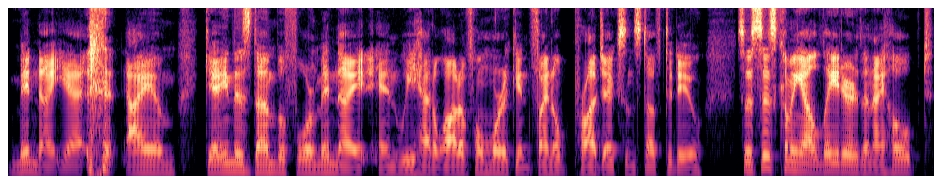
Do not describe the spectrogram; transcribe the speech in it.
midnight yet. I am getting this done before midnight, and we had a lot of homework and final projects and stuff to do. So this is coming out later than I hoped,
